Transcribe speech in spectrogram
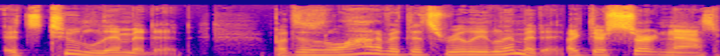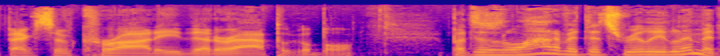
it's too limited, but there's a lot of it that's really limited. Like there's certain aspects of karate that are applicable, but there's a lot of it that's really limited.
